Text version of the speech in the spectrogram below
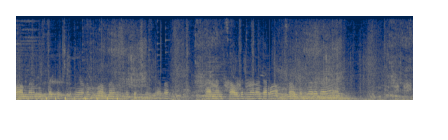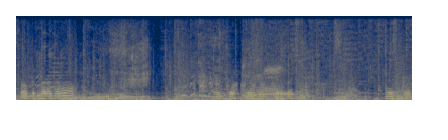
Ballarımızı da kaçırmayalım. Ballarımızı da kaçırmayalım. Hemen saldırılara devam. Saldırılara devam. Saldırılara devam. Evet, evet, evet. Evet.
